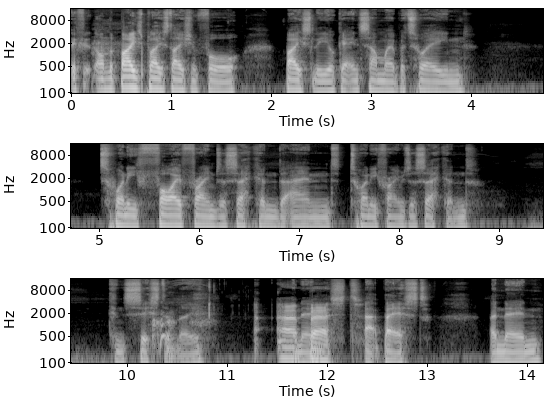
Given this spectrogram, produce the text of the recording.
if it, on the base PlayStation 4, basically you're getting somewhere between 25 frames a second and 20 frames a second consistently At then- best. at best. And then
